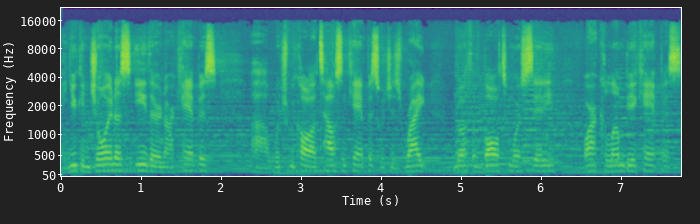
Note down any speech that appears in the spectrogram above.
And you can join us either in our campus, uh, which we call our Towson campus, which is right north of Baltimore City, or our Columbia campus.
